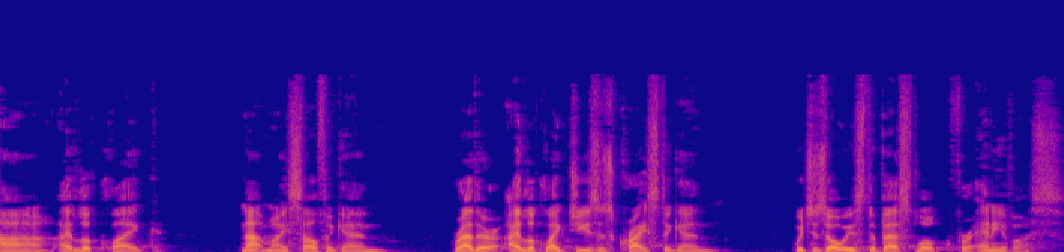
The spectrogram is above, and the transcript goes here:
ah, I look like not myself again. Rather, I look like Jesus Christ again, which is always the best look for any of us.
